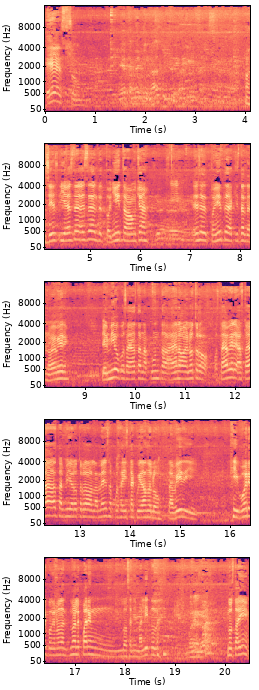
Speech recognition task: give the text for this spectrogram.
Eso. Así es. Y este, este es el de Toñita, vamos ya. Ese de Toñita y aquí está el de Noé, miren. Y el mío, pues allá está en la punta, allá no, el otro, hasta allá, viene- hasta allá está el mío al otro lado de la mesa, pues ahí está cuidándolo David y, y Boris para que no, no le paren los animalitos. Bueno, No está ahí,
